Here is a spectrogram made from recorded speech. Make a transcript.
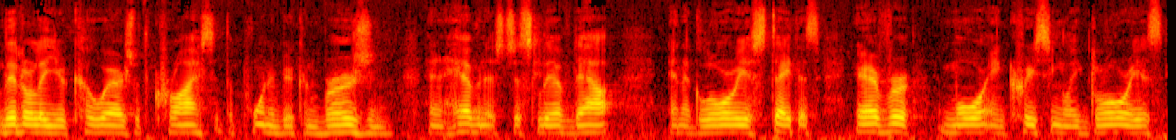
Literally, you're co heirs with Christ at the point of your conversion. And in heaven, it's just lived out in a glorious state that's ever more increasingly glorious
